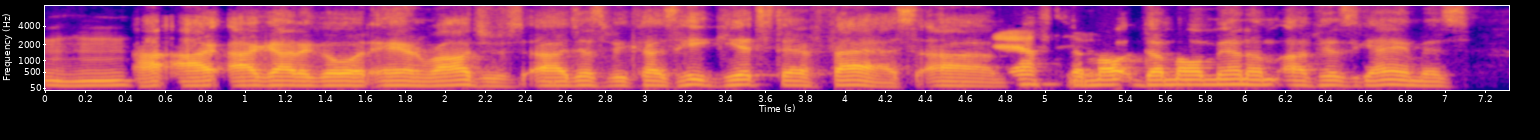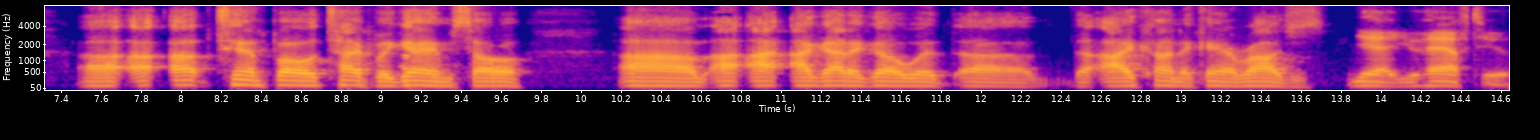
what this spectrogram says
mm-hmm. i i, I got to go with aaron Rodgers uh, just because he gets there fast. Um, the, mo- the momentum of his game is uh, up tempo type of game so um, I, I, got to go with uh, the iconic Aaron Rodgers. Yeah, you have to.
